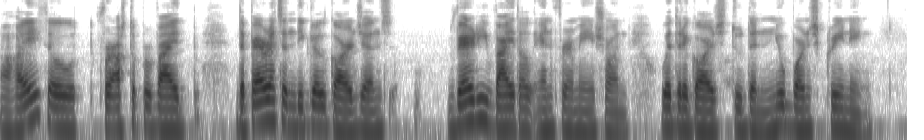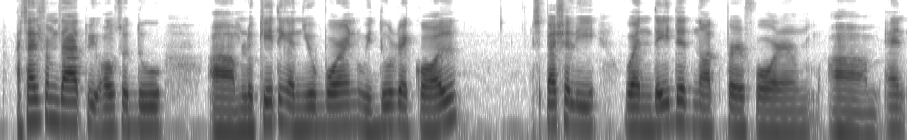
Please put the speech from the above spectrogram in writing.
Okay? So for us to provide the parents and legal guardians very vital information with regards to the newborn screening. Aside from that, we also do um, locating a newborn. We do recall, especially when they did not perform um, and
